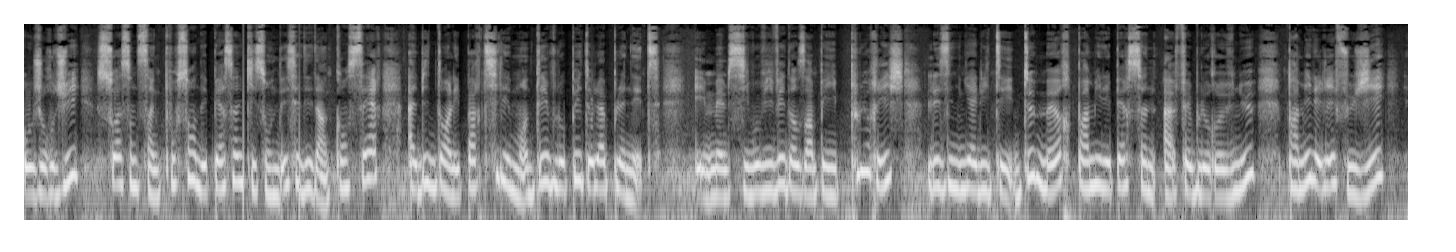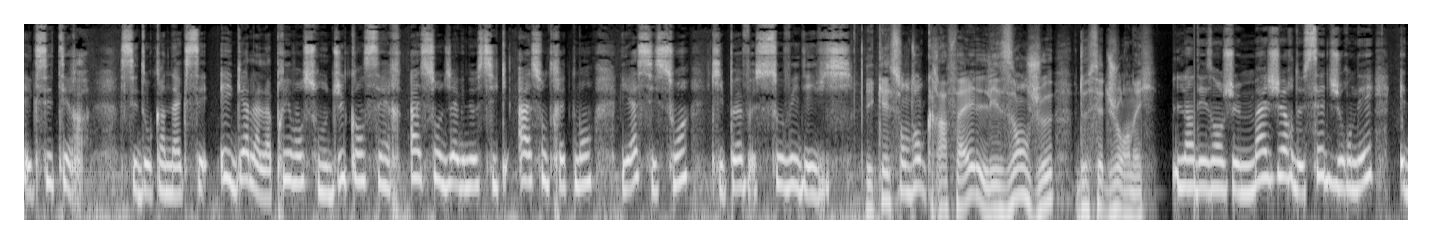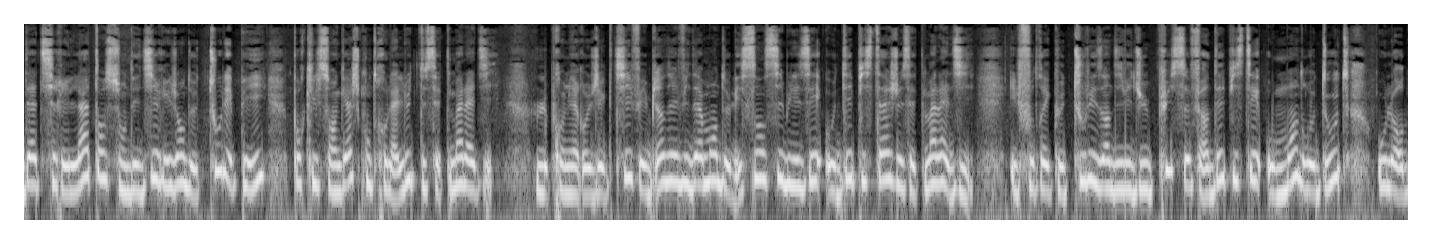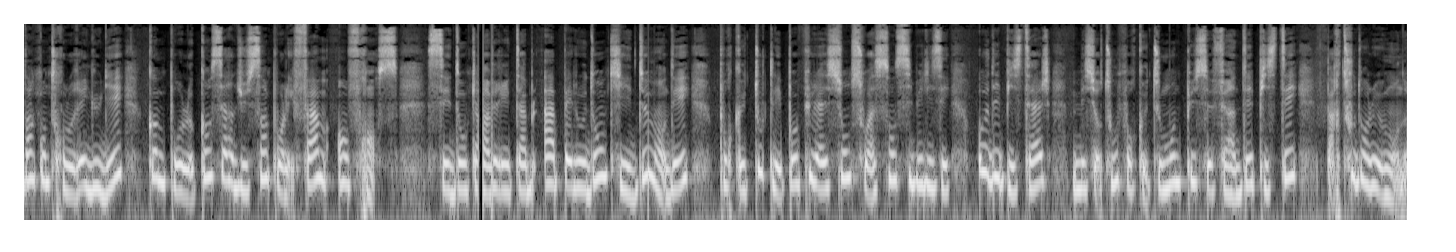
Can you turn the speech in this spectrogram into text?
Aujourd'hui, 65% des personnes qui sont décédées d'un cancer habitent dans les parties les moins développées de la planète. Et même si vous vivez dans un pays plus riche, les inégalités demeurent parmi les personnes à faible revenu, parmi les réfugiés, etc. C'est donc un accès égal à la prévention du cancer, à son diagnostic, à son traitement et à ses soins qui peuvent sauver des vies. Et quels sont donc, Raphaël, les enjeux de cette journée? L'un des enjeux majeurs de cette journée est d'attirer l'attention des dirigeants de tous les pays pour qu'ils s'engagent contre la lutte de cette maladie. Le premier objectif est bien évidemment de les sensibiliser au dépistage de cette maladie. Il faudrait que tous les individus puissent se faire dépister au moindre doute ou lors d'un contrôle régulier, comme pour le cancer du sein pour les femmes en France. C'est donc un véritable appel aux dons qui est demandé pour que toutes les populations soient sensibilisées au dépistage, mais surtout pour que tout le monde puisse se faire dépister partout dans le monde.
